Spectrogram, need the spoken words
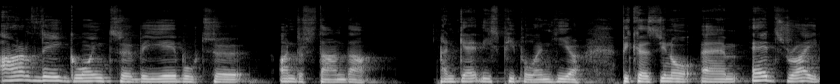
Are they going to be able to understand that and get these people in here? Because you know, um, Ed's right.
